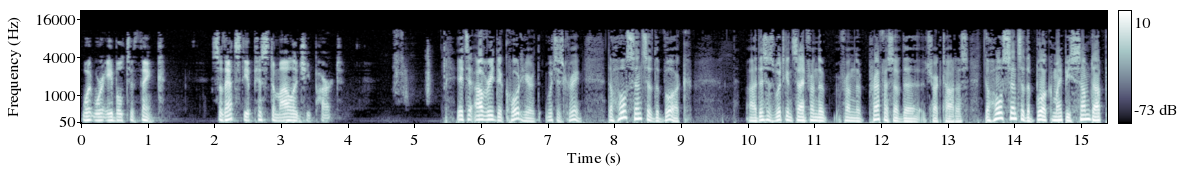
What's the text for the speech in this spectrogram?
what we're able to think. So that's the epistemology part. It's, I'll read the quote here, which is great. The whole sense of the book, uh, this is Wittgenstein from the from the preface of the Tractatus. The whole sense of the book might be summed up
